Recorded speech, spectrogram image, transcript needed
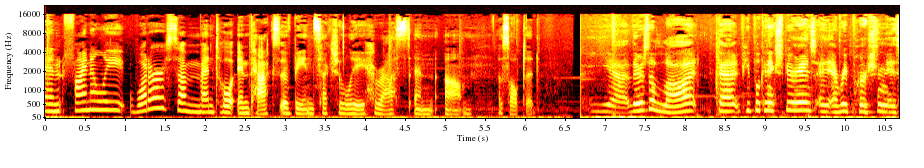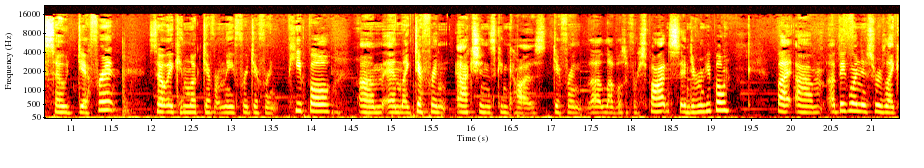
And finally, what are some mental impacts of being sexually harassed and um, assaulted? Yeah, there's a lot that people can experience, and every person is so different. So it can look differently for different people, um, and like different actions can cause different uh, levels of response in different people. But um, a big one is sort of like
